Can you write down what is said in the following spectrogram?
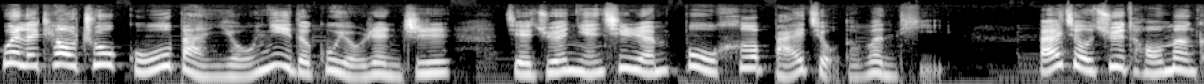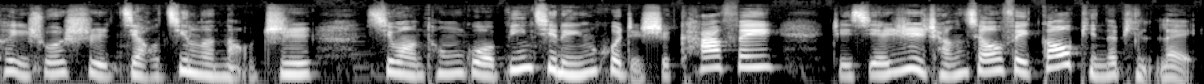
为了跳出古板油腻的固有认知，解决年轻人不喝白酒的问题，白酒巨头们可以说是绞尽了脑汁，希望通过冰淇淋或者是咖啡这些日常消费高频的品类，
